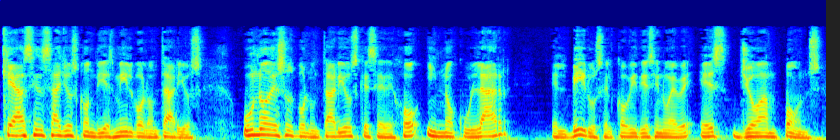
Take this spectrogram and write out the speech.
que hace ensayos con 10.000 voluntarios. Uno de esos voluntarios que se dejó inocular el virus, el COVID-19, es Joan Pons,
